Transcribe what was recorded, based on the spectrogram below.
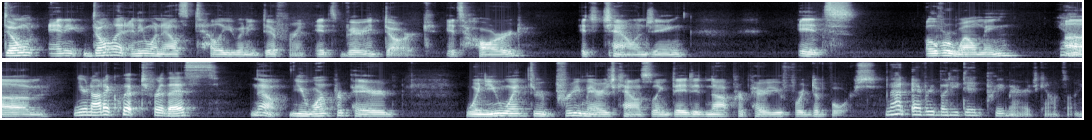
don't any don't let anyone else tell you any different. It's very dark. It's hard. It's challenging. It's overwhelming. Yeah. Um, You're not equipped for this. no, you weren't prepared. When you went through pre-marriage counseling, they did not prepare you for divorce. Not everybody did pre marriage counseling.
